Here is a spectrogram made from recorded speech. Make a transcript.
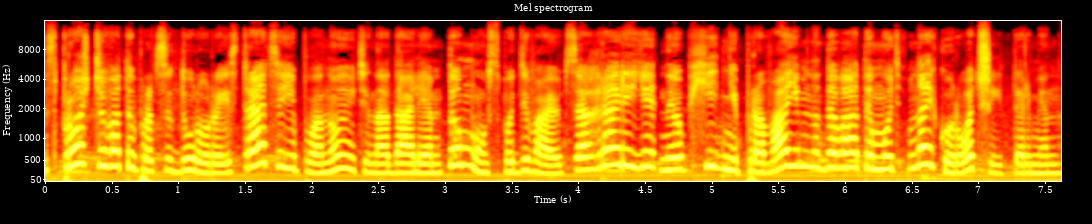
Спрощувати процедуру реєстрації планують і надалі. Тому сподіваються аграрії, необхідні права їм надаватимуть в найкоротший термін.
